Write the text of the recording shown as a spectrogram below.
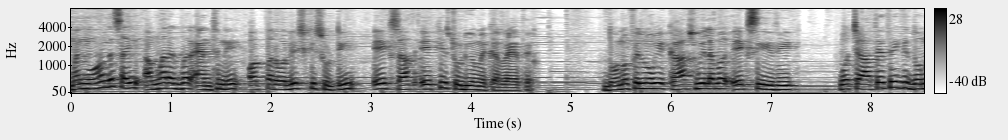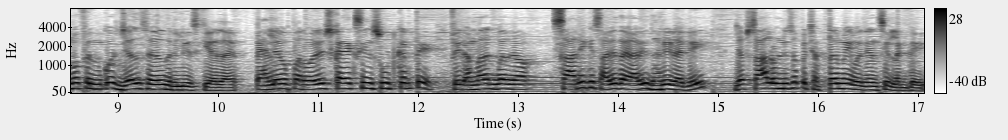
मनमोहन देसाई, अमर अकबर, एंथनी और परवरिश की शूटिंग एक साथ एक ही स्टूडियो में कर रहे थे। दोनों फ़िल्मों की कास्ट भी लगभग एक सी थी। वो चाहते थे कि दोनों फ़िल्म को जल्द से जल्द रिलीज़ किया जाए। पहले वो परवरिश का एक सीन शूट करते, फिर अमर अकबर का। सारी की सारी तैयारी धरी रह गई, जब साल 1975 में इमरजेंसी लग गई।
